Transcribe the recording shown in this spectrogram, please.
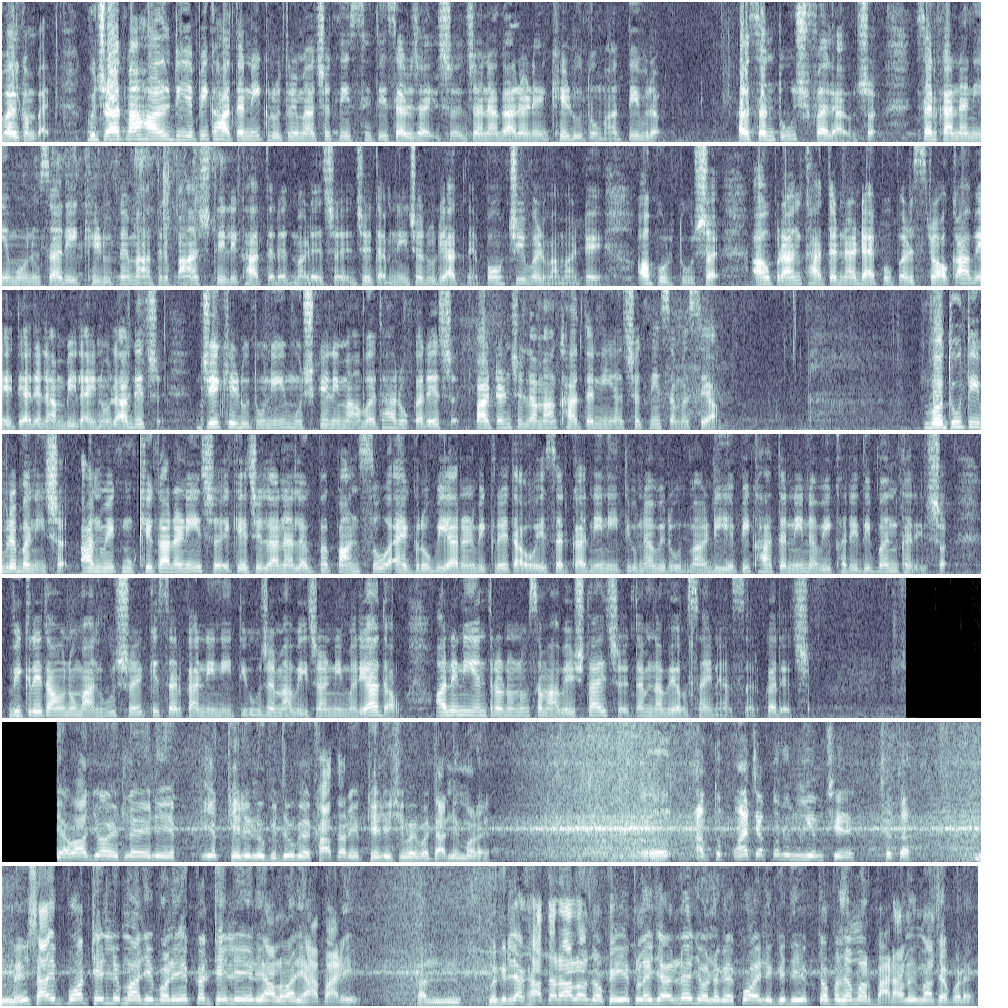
Welcome back. ગુજરાતમાં હાલ DAP ખાતરની કૃત્રિમ અછતની સ્થિતિ સર્જાઈ છે, જેના કારણે ખેડૂતોમાં તીવ્ર અસંતોષ ફેલાયો છે. સરકારના નિયમો અનુસાર એક ખેડૂતને માત્ર પાંચ થેલી ખાતર જ મળે છે, જે તેમની જરૂરિયાતને પહોંચી વળવા માટે અપૂરતું છે. આ ઉપરાંત ખાતરના ડેપો પર સ્ટોક આવે ત્યારે લાંબી લાઈનો લાગે છે, જે ખેડૂતોની મુશ્કેલીમાં વધારો કરે છે. પાટણ જિલ્લામાં ખાતરની અછતની સમસ્યા વધુ તીવ્ર બની છે. આનું એક મુખ્ય કારણ એ છે કે જિલ્લાના લગભગ પાંચસો એગ્રો બિયારણ વિક્રેતાઓએ સરકારની નીતિઓના વિરોધમાં ડીએપી ખાતરની નવી ખરીદી બંધ કરી છે. વિક્રેતાઓનું માનવું છે કે સરકારની નીતિઓ જેમાં વેચાણની મર્યાદાઓ અને નિયંત્રણોનો સમાવેશ થાય છે તેમના વ્યવસાયને અસર કરે છે. લેવા જો એટલે એની એક એક થેલીનું કીધું કે ખાતર એક થેલી સિવાય વધારે નહીં મળે. આમ તો પાંચ આપવાનો નિયમ છે છતાં. મેં સાહેબ પોત થેલીઓ માજી પણ એક જ થેલી એને હાલવાની હા પાડી. અને મેં કીધું ખાતર હાલો તો કે, એક લઈ જાવ લઈ જાઓ. ને કે કોઈ નહીં. કીધું, એક તો પછી અમારે ભાડાનું માથે પડે.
